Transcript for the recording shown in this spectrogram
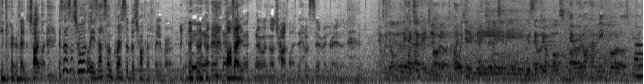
like chocolate. It's not so chocolate. It's not so aggressive. The chocolate flavor. Hall's like, there was no chocolate. It was cinnamon raisin. And we don't really have that many photos. Oh, we did. Hi, Jimmy. We sent you a postcard. And we don't have any photos because.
